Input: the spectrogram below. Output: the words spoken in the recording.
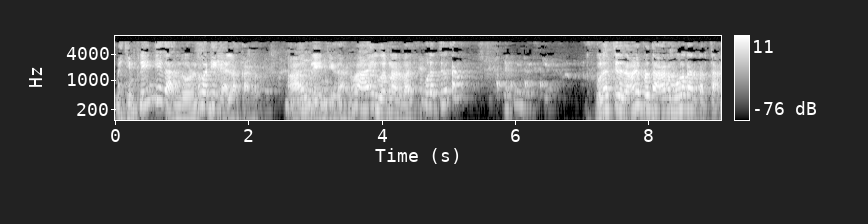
මෙතින් ප්ලේන් එක ගන්න ඕනනේ වඩේ කැලක් කරනවා. ආයි ප්ලේන් එක ගන්නවා ආයි වරනාට පස්සේ බුලත් එක කරනවා. බුලත් ටික තමයි ප්‍රධාන මූල කර්මත්තාන.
